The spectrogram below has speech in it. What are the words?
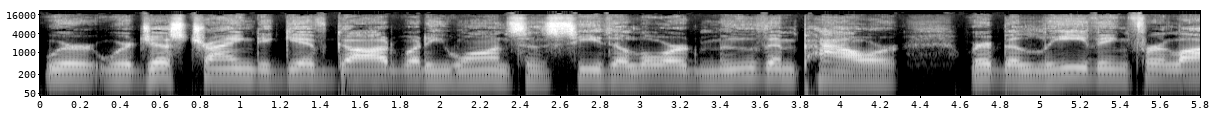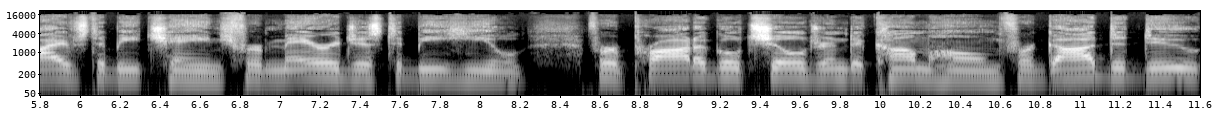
we're, we're just trying to give God what he wants and see the Lord move in power. We're believing for lives to be changed, for marriages to be healed, for prodigal children to come home, for God to do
